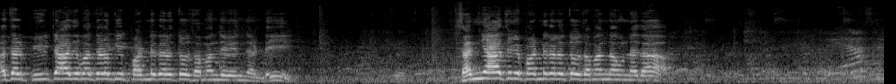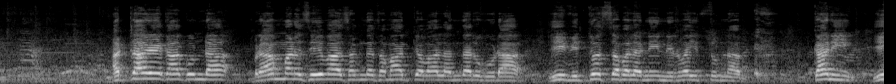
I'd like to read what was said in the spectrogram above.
అసలు పీఠాధిపతులకి పండుగలతో సంబంధం ఏందండి? సన్యాసికి పండుగలతో సంబంధం ఉన్నదా? అట్లాగే కాకుండా బ్రాహ్మణ సేవా సంఘ సమాఖ్య వాళ్ళందరూ కూడా ఈ విద్వత్సభలని నిర్వహిస్తున్నారు. కానీ ఈ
